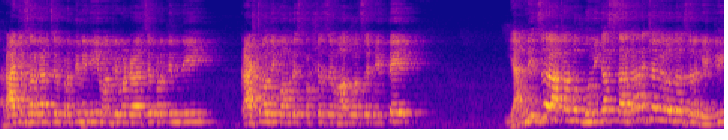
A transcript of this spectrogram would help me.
राज्य सरकारचे प्रतिनिधी मंत्रिमंडळाचे प्रतिनिधी राष्ट्रवादी काँग्रेस पक्षाचे महत्त्वाचे नेते यांनीच जर आक्रमक भूमिका सरकारच्या विरोधात जर घेतली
